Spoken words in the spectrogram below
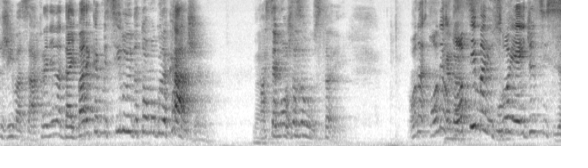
živa, sahranjena, daj bare kad me siluju da to mogu da kažem. Da. Pa se možda zaustavi. Ona, one Kada- otimaju u- svoj agency sve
